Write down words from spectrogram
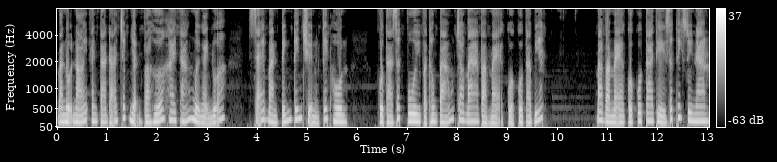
bà nội nói anh ta đã chấp nhận và hứa 2 tháng 10 ngày nữa sẽ bàn tính đến chuyện kết hôn. Cô ta rất vui và thông báo cho ba và mẹ của cô ta biết. Ba và mẹ của cô ta thì rất thích Duy Nam,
